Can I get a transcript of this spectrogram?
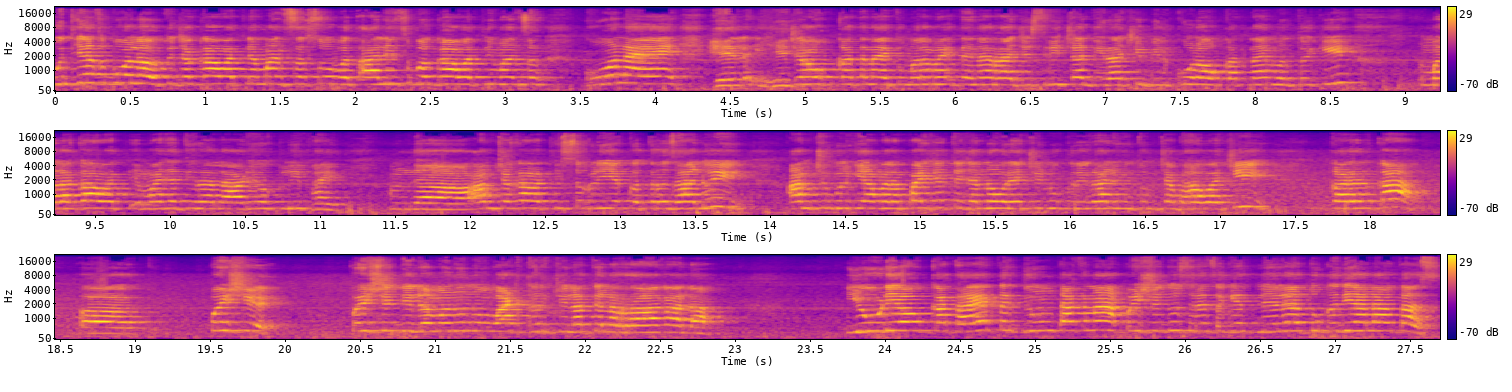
उद्याच बोलाव तुझ्या गावातल्या माणसासोबत. आलीच बघ गावातली माणसं. कोण आहे? हे हे ज्या अवकात नाही तुम्हाला माहिती आहे ना राजश्रीच्या दिराची बिलकुल अवकात नाही. म्हणतोय की मला गावात माझ्या दिराला ऑडिओ क्लिप आहे. आमच्या गावातली सगळी एकत्र झाली आमची मुलगी आम्हाला पाहिजे त्याच्या नवऱ्याची नोकरी घालवी तुमच्या भावाची. कारण का? पैसे पैसे दिलं म्हणून वाट खर्चीला त्याला राग आला. एवढी अवकात आहे तर देऊन टाक ना पैसे दुसऱ्याचं घेतलेलं तू कधी आला होतास?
